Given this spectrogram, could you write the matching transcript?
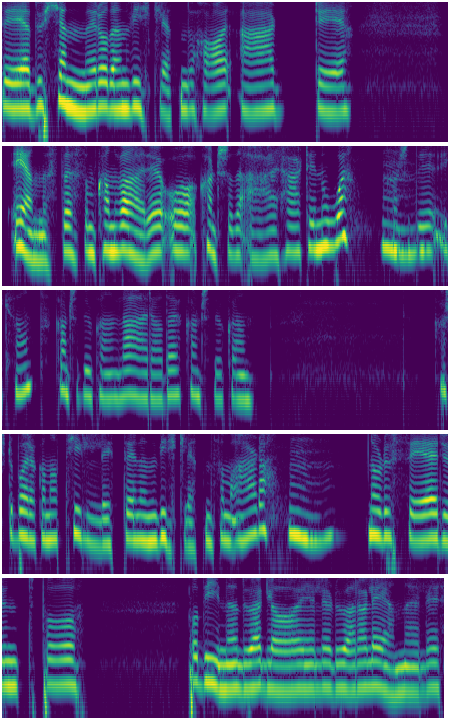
det du kjenner og den virkeligheten du har, er det eneste som kan være, og kanskje det er her til noe? Kanskje det, ikke sant? Kanskje du kan lære av det, kanskje du kan Kanskje du bare kan ha tillit til den virkeligheten som er, da. Mm. Når du ser rundt på, på dine du er glad i, eller du er alene, eller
